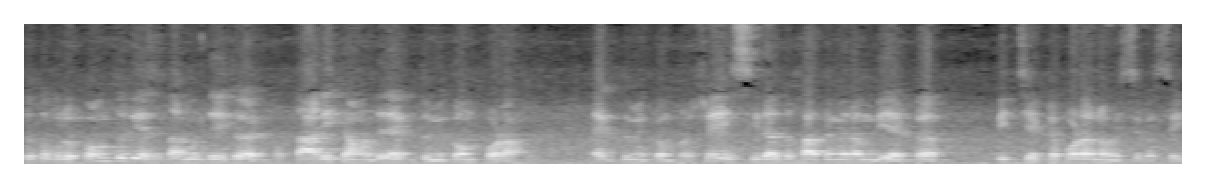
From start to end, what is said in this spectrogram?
যতগুলো কমজোরি আছে, তার মধ্যে এটাও একটা। তারিখ আমাদের একদমই কম পড়া হয়, একদমই কম পড়া। সেই সিরাত খাতেমের আম্বি একটা পিচ্ছে একটা পড়ানো হয়েছে সেই।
